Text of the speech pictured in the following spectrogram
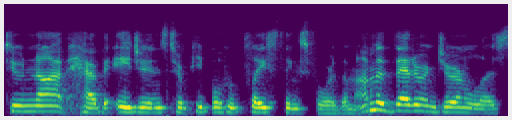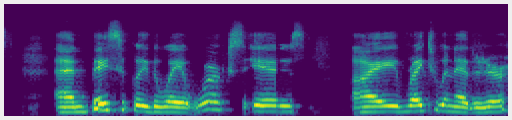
do not have agents or people who place things for them. I'm a veteran journalist, and basically, the way it works is I write to an editor,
